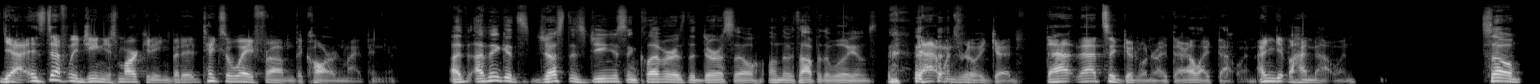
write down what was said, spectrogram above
Yeah, it's definitely genius marketing, but it takes away from the car, in my opinion. I, th- I think it's just as genius and clever as the Duracell on the top of the Williams. That one's really good. That that's a good one right there. I like that one. I can get behind that one. so,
